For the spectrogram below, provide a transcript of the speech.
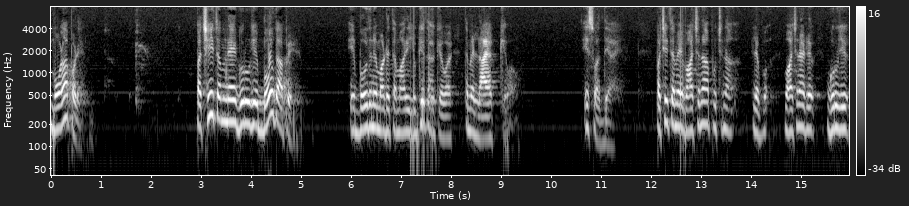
મોડા પડે. પછી તમને ગુરુ જે બોધ આપે, એ બોધને માટે તમારી યોગ્યતા કહેવાય, તમે લાયક કહેવાઓ. એ સ્વાધ્યાય પછી તમે વાંચના પૂછના, એટલે વાંચના એટલે ગુરુ જે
